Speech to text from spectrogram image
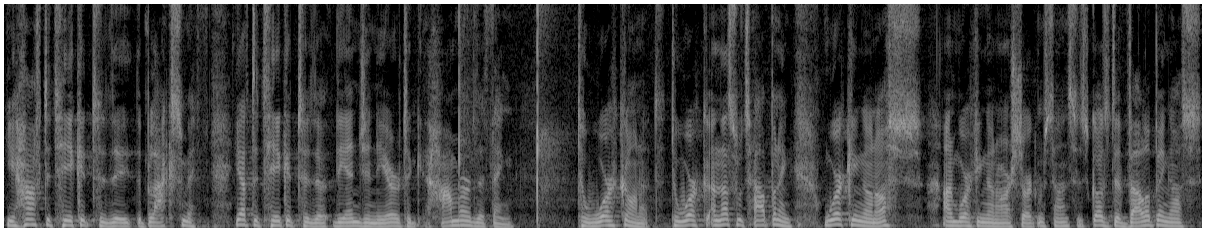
You have to take it to the, the blacksmith. You have to take it to the, the engineer to hammer the thing, to work on it, to work. And that's what's happening working on us and working on our circumstances. God's developing us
